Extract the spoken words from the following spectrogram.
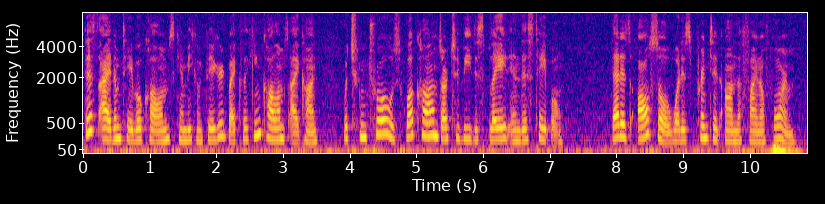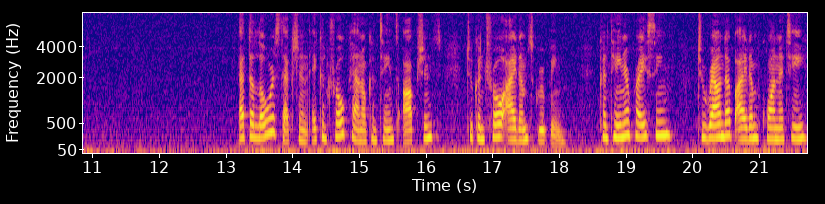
This item table columns can be configured by clicking columns icon which controls what columns are to be displayed in this table. That is also what is printed on the final form. At the lower section, a control panel contains options to control items grouping, container pricing, to round up item quantity,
